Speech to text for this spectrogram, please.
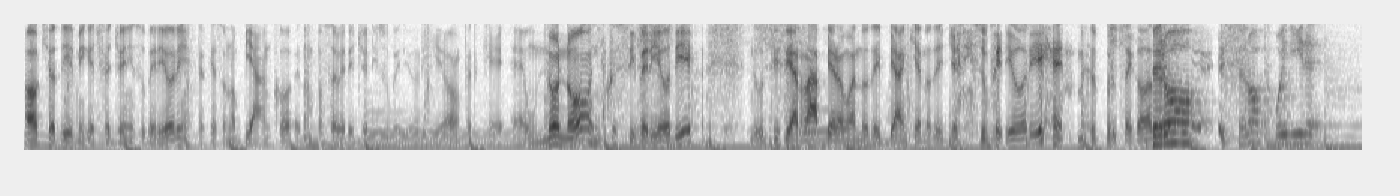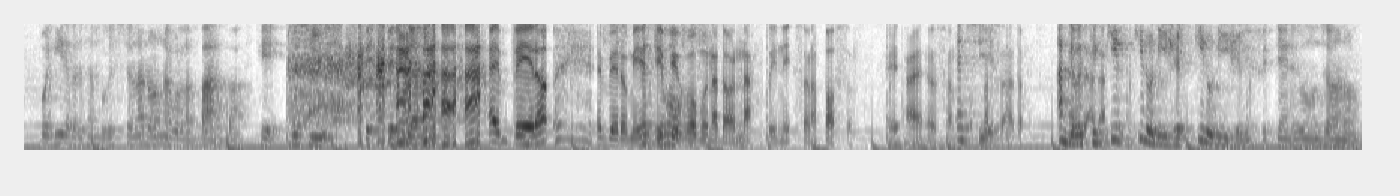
occhio a dirmi che ho geni superiori perché sono bianco e non posso avere geni superiori io perché è un no no in questi periodi. Tutti si arrabbiano quando dei bianchi hanno dei geni superiori, brutte cose. Però, però puoi dire puoi dire per esempio che sei una donna con la barba, che così effettivamente... è vero, è vero, mi senti più come una donna, quindi sono a posto. Eh, eh, sono eh sì. passato. Anche perché chi, chi, lo dice, chi, lo dice, che effettivamente tu non sei una donna?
